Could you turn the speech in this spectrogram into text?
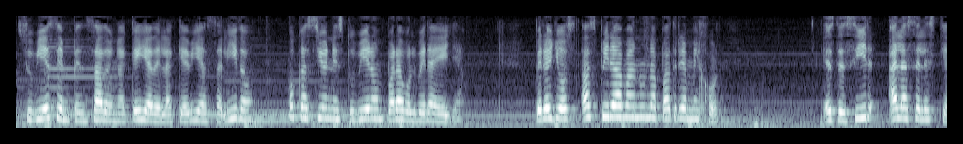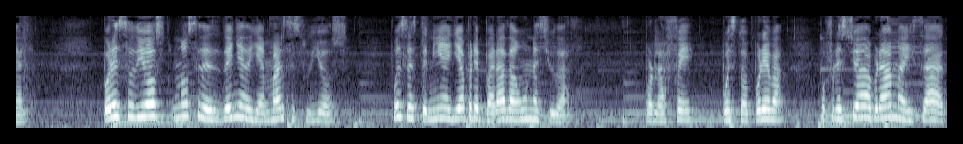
si hubiesen pensado en aquella de la que habían salido, ocasiones tuvieron para volver a ella. Pero ellos aspiraban una patria mejor, es decir, a la celestial. Por eso Dios no se desdeña de llamarse su Dios, pues les tenía ya preparada una ciudad. Por la fe, puesto a prueba, ofreció a Abraham a Isaac,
